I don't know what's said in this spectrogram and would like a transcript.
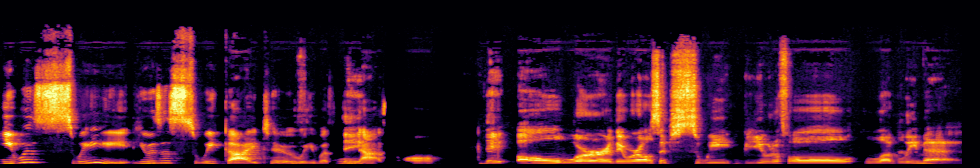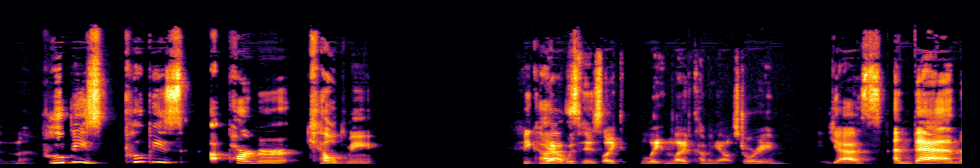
he was sweet. He was a sweet guy too. He wasn't They- an asshole. They all were. They were all such sweet, beautiful, lovely men. Pupi's Pupi's uh, partner killed me because yeah, with his like late in life coming out story. yes, and then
